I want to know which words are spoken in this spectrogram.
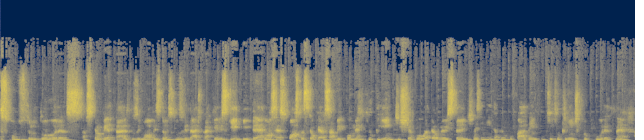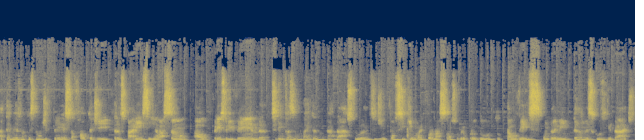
as construtoras, as proprietárias dos imóveis, dão exclusividade para aqueles que entregam as respostas que eu quero saber. Como é que o cliente chegou até o meu estande? Mas ninguém está preocupado em o que, que o cliente procura, né? Até mesmo a questão de preço, a falta de transparência em relação ao preço de venda. Você tem que fazer um baita de um cadastro antes de conseguir uma informação sobre o produto, talvez complementando a exclusividade,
